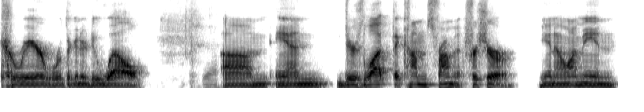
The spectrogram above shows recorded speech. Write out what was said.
career where they're going to do well, yeah. um, and there's luck that comes from it for sure. You know, I mean,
